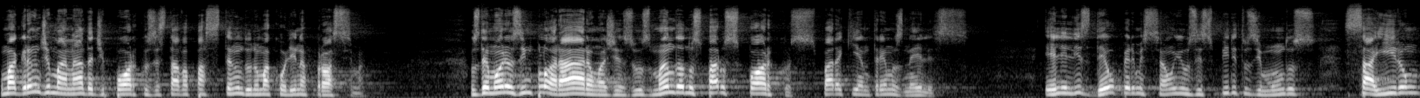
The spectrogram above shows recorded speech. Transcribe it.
Uma grande manada de porcos estava pastando numa colina próxima. Os demônios imploraram a Jesus: manda-nos para os porcos, para que entremos neles ele lhes deu permissão e os espíritos imundos saíram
